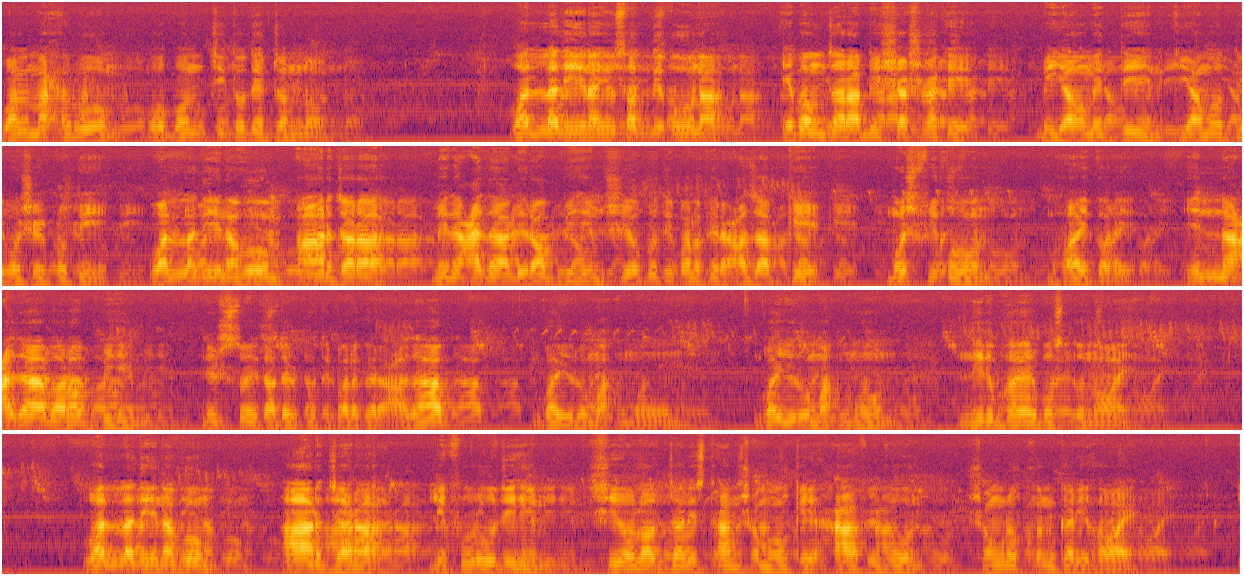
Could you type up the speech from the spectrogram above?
ওয়াল মাহরুম ও বঞ্চিতদের জন্য। এবং যারা বিশ্বাস রাখে, বিয়াউমিদ্দিন, কিয়ামত দিবসের প্রতি ওয়াল্লাদিনা হুম, আর যারা মিন আযাবি রাব্বিহিম, স্বীয় প্রতিপালকের আযাবকে মুশফিকুন, ভয় করে। ইন্না আযাবা রাব্বিহিম নিশ্চয় তাদের প্রতিপালকের আযাব গায়রু মা'মুম গায়রু মা'মুন, নির্ভয়ের বস্তু নয়। ওয়াল্লাদিনা আর যারা লিফুরুজিহিম স্বীয় লজ্জার স্থান সমূহকে হাফিজুন, সংরক্ষণকারী হয়,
